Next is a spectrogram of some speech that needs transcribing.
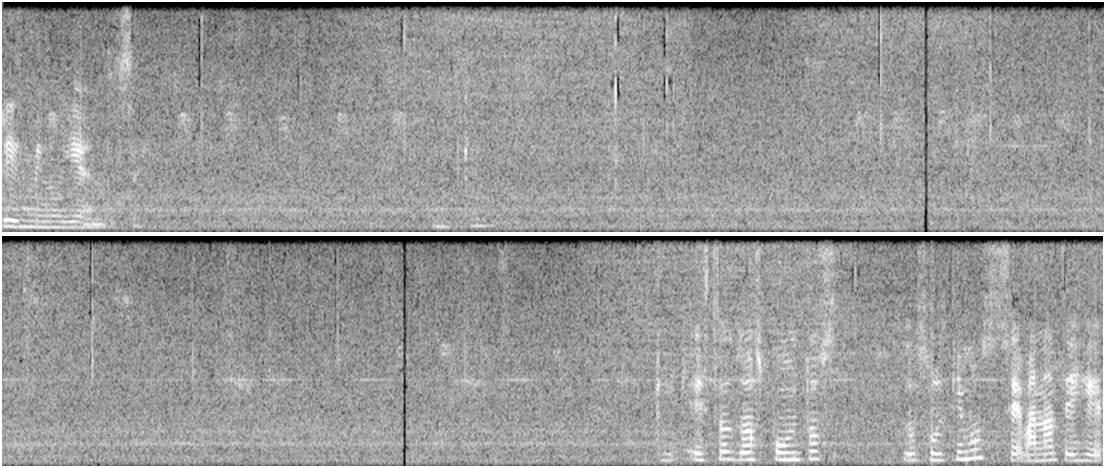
disminuyéndose estos dos puntos los últimos se van a tejer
